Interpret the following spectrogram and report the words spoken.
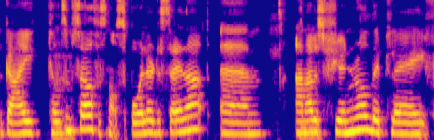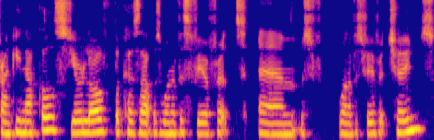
a guy kills mm. himself. It's not spoiler to say that. Um, and mm. at his funeral, they play Frankie Knuckles, "Your Love," because that was one of his favorite um, was one of his favorite tunes.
